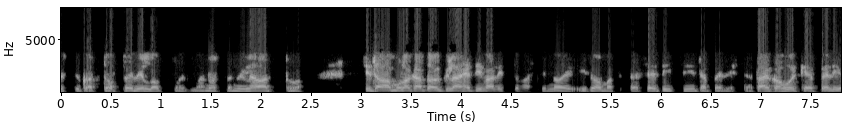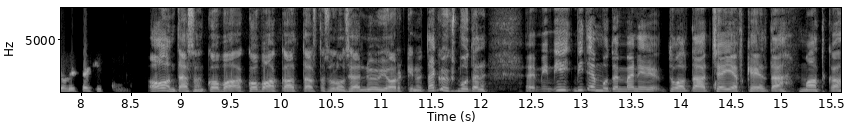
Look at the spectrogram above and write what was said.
pystyy katsoa pelin loppuun, mä nostan niille hattua sitten aamulla katsoin kyllä heti välittömästi noin isommat setit siitä pelistä. Et aika huikea peli oli sekin kuulla. On, tässä on kovaa, kovaa kattausta. Sulla on siellä New York nyt. Näkyykö muuten, eh, mi- miten muuten meni tuolta JFKltä matka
